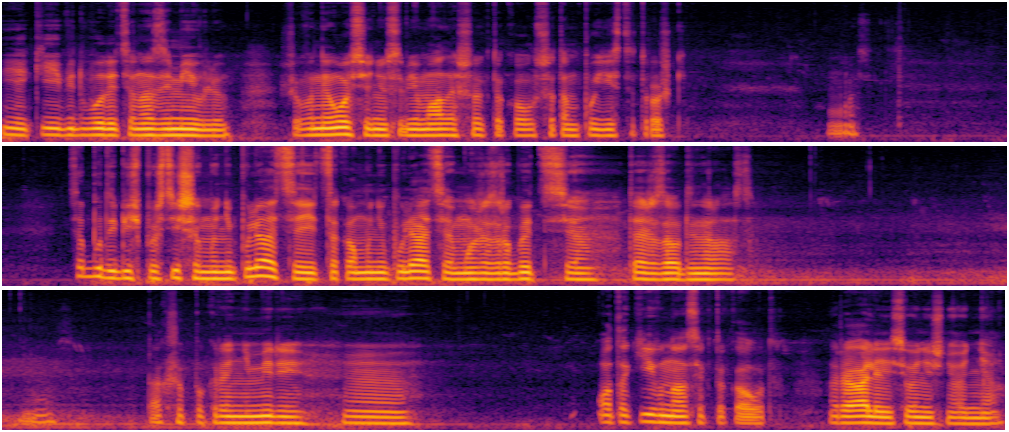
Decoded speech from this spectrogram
який відводиться на зимівлю, щоб вони осінню собі мали що такого, що там поїсти трошки. Ось. Це буде більш простіша маніпуляція, і така маніпуляція може зробитися теж за один раз. Ось. Так що, по крайній мірі, е- отакі в нас, як така от реалії сьогоднішнього дня.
